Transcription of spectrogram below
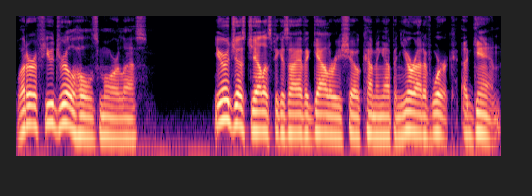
What are a few drill holes, more or less? You're just jealous because I have a gallery show coming up and you're out of work, again.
